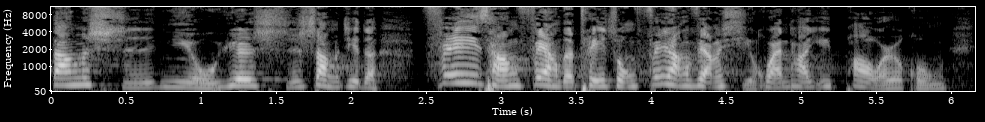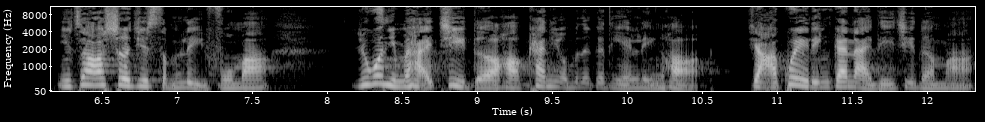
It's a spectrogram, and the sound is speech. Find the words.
当时纽约时尚界的非常非常的推崇，非常非常喜欢他，一炮而红。你知道他设计什么礼服吗？如果你们还记得哈，看你有没有那个年龄哈，贾桂琳甘乃迪记得吗？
